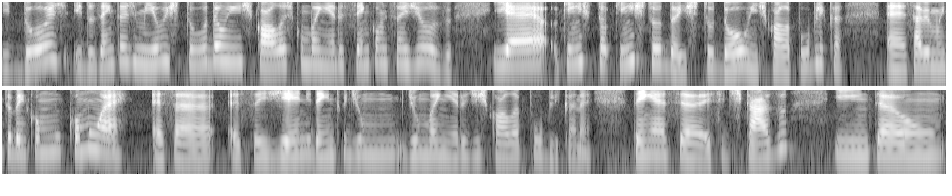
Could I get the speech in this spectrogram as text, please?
e, dois, e 200 mil estudam em escolas com banheiros sem condições de uso. E é quem, estu, quem estuda, estudou em escola pública, é, sabe muito bem como, como é essa, essa higiene dentro de um, de um banheiro de escola pública, né? Tem essa, esse descaso e então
